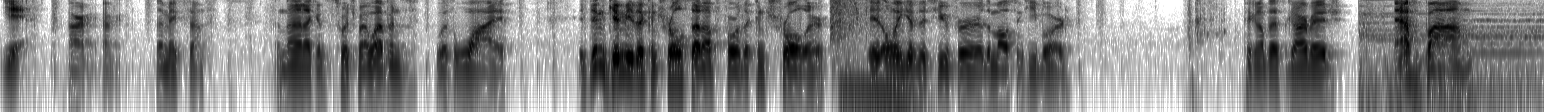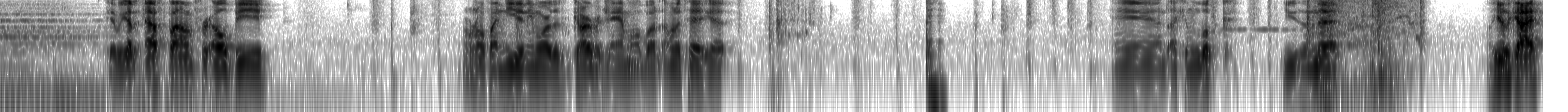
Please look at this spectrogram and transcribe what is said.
Yeah. Alright, alright. That makes sense. And then I can switch my weapons with Y. It didn't give me the control setup for the controller. It only gives it to you for the mouse and keyboard. Picking up this garbage. F-bomb. Okay, we got an F-bomb for LB. I don't know if I need any more of this garbage ammo, but I'm going to take it. And I can look using this. Oh, here's a guy.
